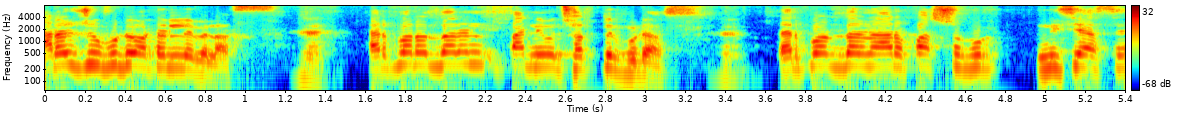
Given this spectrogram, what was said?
আড়াইশো ফুট ওয়াটার লেভেল আছে। হ্যাঁ। তারপরে ধরেন পানি সত্তর ফুট আছে। তারপর ধরেন আরও পাঁচশো ফুট নিচে আছে।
